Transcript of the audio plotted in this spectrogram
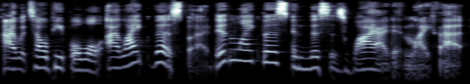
I would tell people, well, I like this, but I didn't like this. And this is why I didn't like that.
